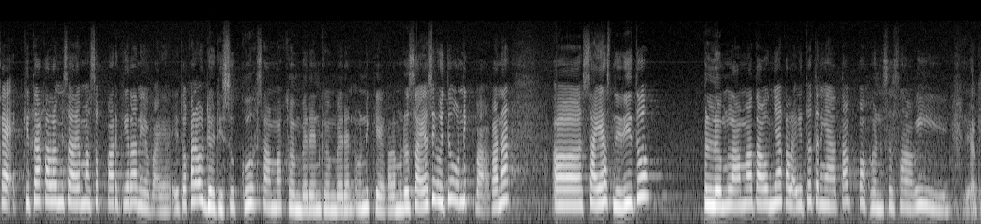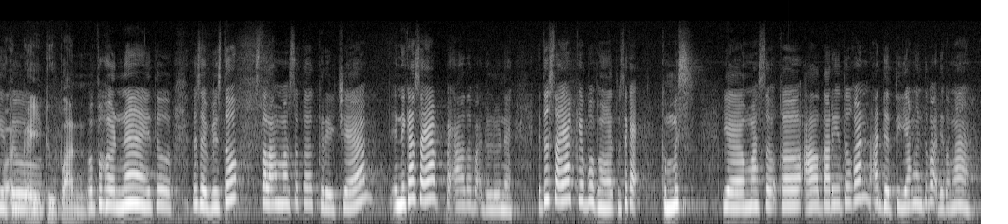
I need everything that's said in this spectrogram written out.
kayak kita kalau misalnya masuk parkiran ya Pak ya, itu kan udah disuguh sama gambaran-gambaran unik ya. Kalau menurut saya sih itu unik Pak, karena eh, saya sendiri itu belum lama tahunya kalau itu ternyata pohon sesawi Ya, gitu. pohon kehidupan. Oh, pohonnya itu. Terus habis itu setelah masuk ke gereja, ini kan saya PA atau Pak dulu nah. Itu saya kepo banget, mesti kayak gemes. Ya masuk ke altar itu kan ada tiang itu Pak di tengah.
